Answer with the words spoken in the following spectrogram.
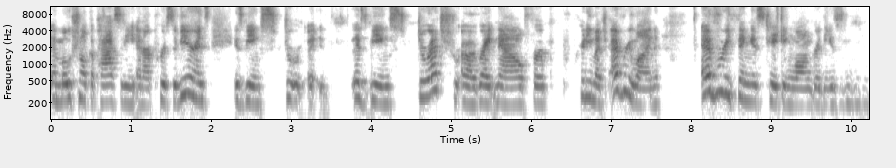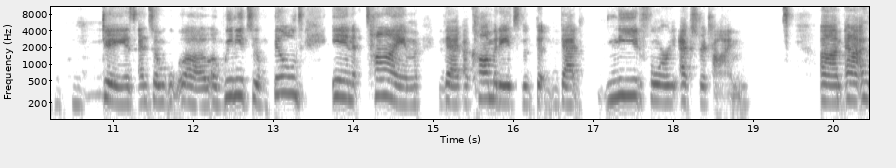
emotional capacity and our perseverance is being is being stretched uh, right now for pretty much everyone everything is taking longer these days. And so uh, we need to build in time that accommodates the, the, that need for extra time. Um, and I,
